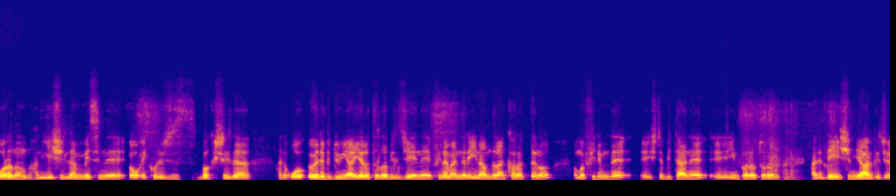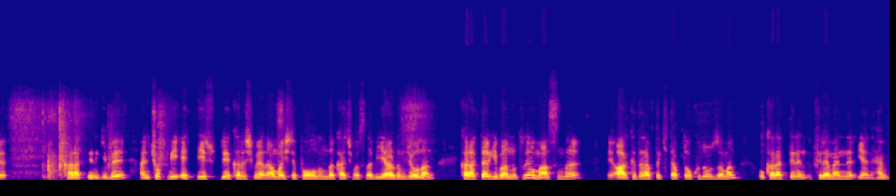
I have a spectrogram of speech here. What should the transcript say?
oranın hani yeşillenmesini o ekolojist bakışıyla hani o öyle bir dünya yaratılabileceğini Fremenlere inandıran karakter o. Ama filmde e, işte bir tane e, imparatorun hani değişim yargıcı karakteri gibi hani çok bir etliye sütlüye karışmayan ama işte Paul'un da kaçmasına bir yardımcı olan karakter gibi anlatılıyor ama aslında e, arka tarafta kitapta okuduğunuz zaman o karakterin Fremenler yani hem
